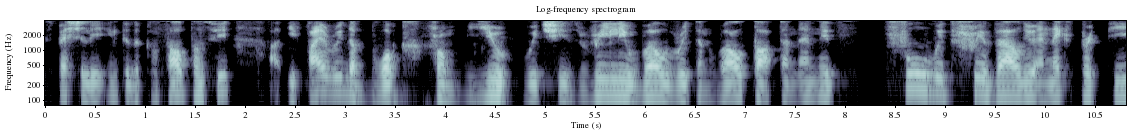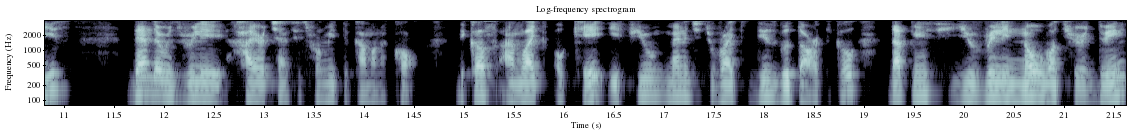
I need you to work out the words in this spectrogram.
especially into the consultancy. Uh, if I read a blog from you, which is really well written, well taught, and, and it's full with free value and expertise, then there is really higher chances for me to come on a call because I'm like, okay, if you manage to write this good article, that means you really know what you're doing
